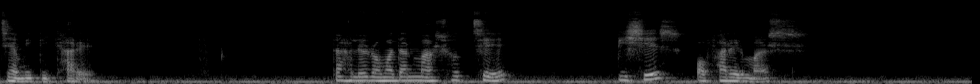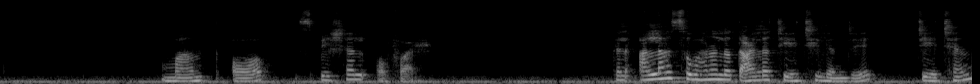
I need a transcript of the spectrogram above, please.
জ্যামিতিক হারে। তাহলে রমাদান মাস হচ্ছে বিশেষ অফারের মাস। মান্থ অফ স্পেশাল অফার তাহলে আল্লাহ সোহান আল্লাহ তাল্লাহ চেয়েছিলেন যে, চেয়েছেন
